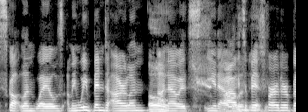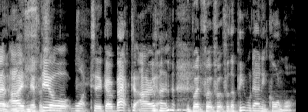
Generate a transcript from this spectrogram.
Scotland, Wales. I mean, we've been to Ireland. Oh, I know it's you know Ireland it's a bit further, but I still want to go back to Ireland. Yeah. But for, for for the people down in Cornwall,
